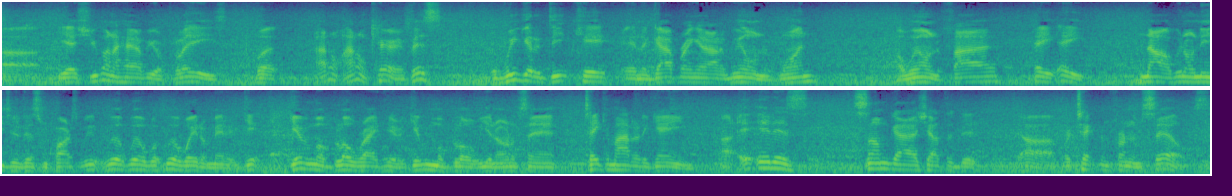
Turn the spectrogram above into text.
Uh, yes, you're gonna have your plays, but I don't I don't care if it's if we get a deep kick and the guy bring it out and we on the one or we on the five. Hey, hey, no, we don't need you to do some parts. We, we'll, we'll, we'll wait a minute. Get, give him a blow right here. Give him a blow. You know what I'm saying? Take him out of the game. Uh, it, it is some guys you have to uh, protect them from themselves.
